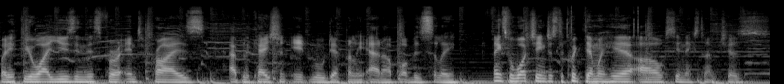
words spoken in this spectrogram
But if you are using this for an enterprise application, it will definitely add up, obviously. Thanks for watching. Just a quick demo here. I'll see you next time. Cheers.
